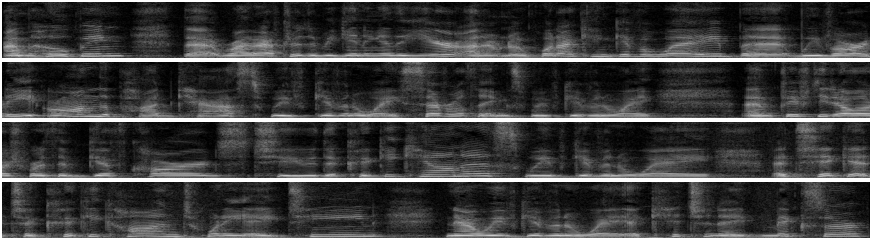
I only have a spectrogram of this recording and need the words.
I'm hoping that right after the beginning of the year, I don't know what I can give away, but we've already on the podcast, we've given away several things. We've given away um, $50 worth of gift cards to the Cookie Countess. We've given away a ticket to CookieCon 2018. Now we've given away a KitchenAid mixer.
